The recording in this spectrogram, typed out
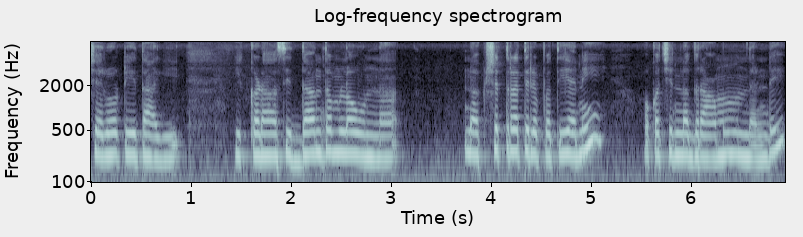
చెరో టీ తాగి ఇక్కడ సిద్ధాంతంలో ఉన్న నక్షత్ర తిరుపతి అని ఒక చిన్న గ్రామం ఉందండి.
